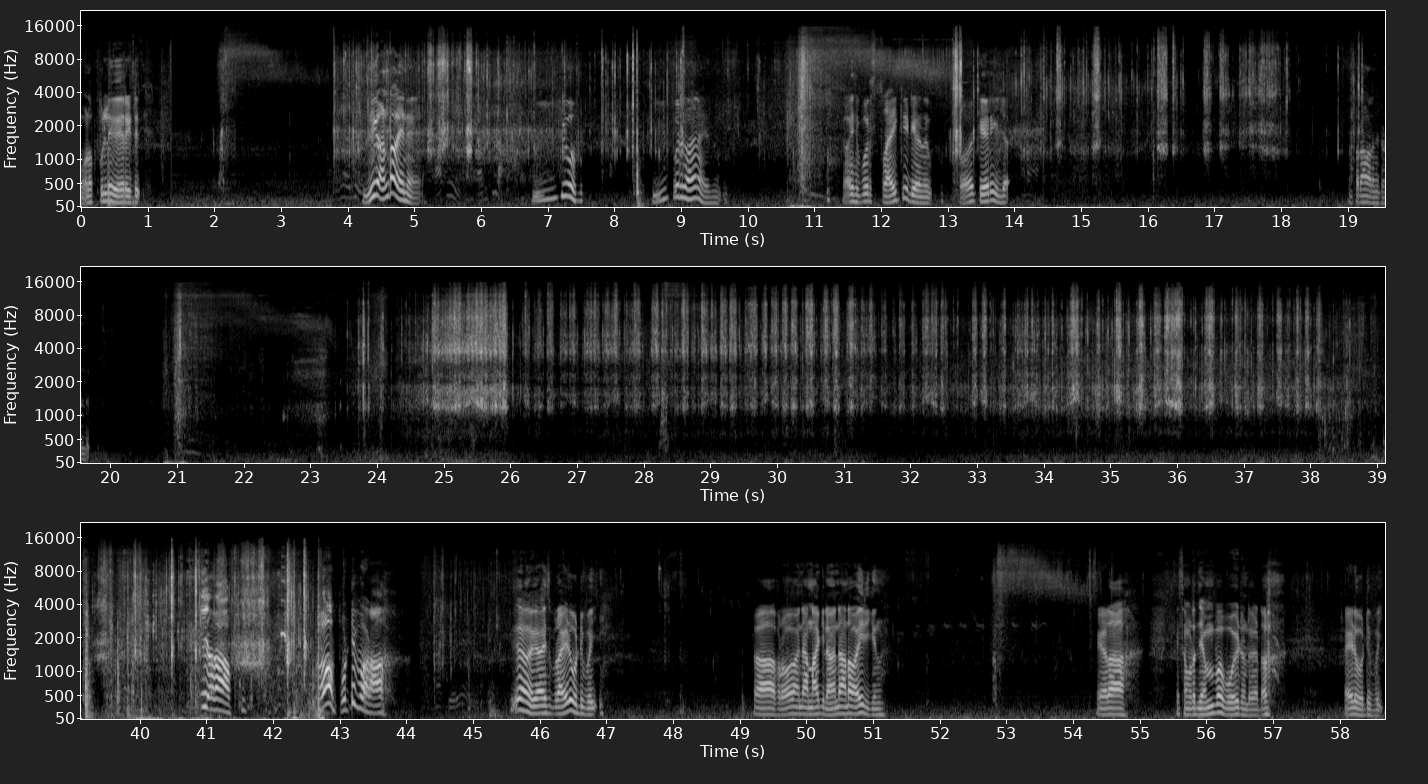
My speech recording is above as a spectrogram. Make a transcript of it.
മുളപ്പുല്ല് കയറിയിട്ട് നീ കണ്ടോ അതിനെ? അയ്യോ ഇപ്പോൾ ഒരു സാധനമായിരുന്നു. ഇപ്പോൾ ഒരു സ്ട്രൈക്ക് കിട്ടിയായിരുന്നു. അപ്പോൾ കയറിയില്ല അപ്പുറം പറഞ്ഞിട്ടുണ്ട്. പൊട്ടിപ്പോടാ. ഗായ്സ് ബ്രൈഡ് പൊട്ടിപ്പോയി. ആ ഫ്രോ അവന്റെ അണ്ണാക്കില്ല. അവന്റെ അടവായിരിക്കുന്നു എടാ നമ്മുടെ ജമ്പ പോയിട്ടുണ്ട് കേട്ടോ. റൈഡ് പൊട്ടിപ്പോയി.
